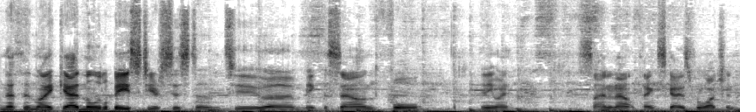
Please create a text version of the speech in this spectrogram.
Nothing like adding a little bass to your system to uh, make the sound full. Anyway, signing out. Thanks guys for watching.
